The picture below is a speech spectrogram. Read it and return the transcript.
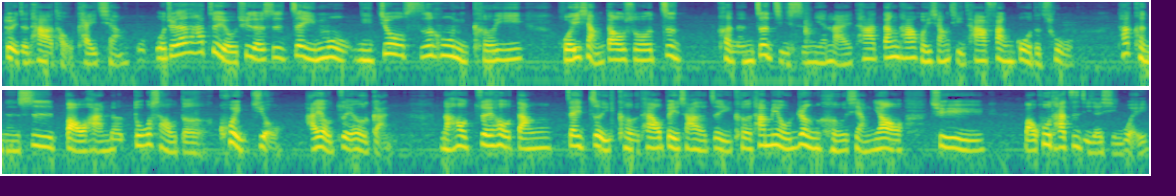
对着他的头开枪。我我觉得他最有趣的是这一幕，你就似乎你可以回想到说这。可能这几十年来，他当他回想起他犯过的错，他可能是饱含了多少的愧疚，还有罪恶感。然后最后，当在这一刻他要被杀的这一刻，他没有任何想要去保护他自己的行为，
